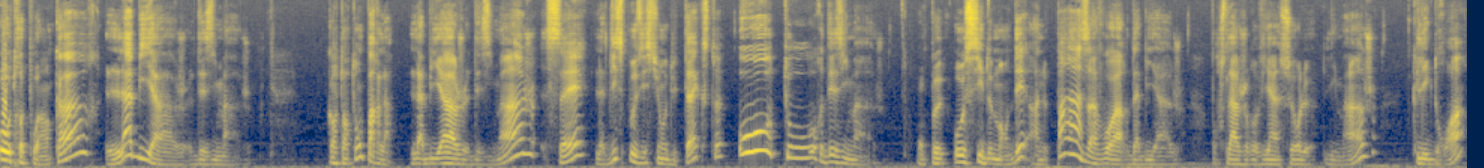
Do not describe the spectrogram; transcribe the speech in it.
Autre point encore, l'habillage des images. Qu'entend-on par là? L'habillage des images, c'est la disposition du texte autour des images. On peut aussi demander à ne pas avoir d'habillage. Pour cela, je reviens sur l'image, clic droit,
